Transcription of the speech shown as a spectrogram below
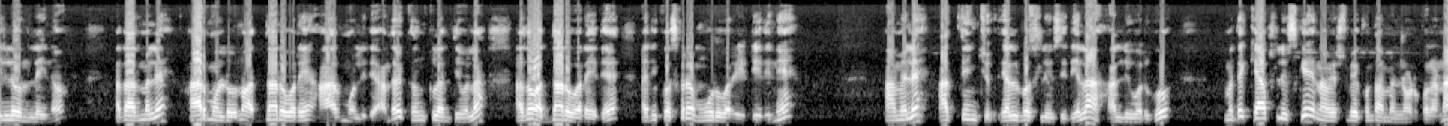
ಇಲ್ಲೊಂದು ಲೈನು. ಅದಾದ್ಮೇಲೆ ಹಾರ್ಮೋಲ್ ಡೌನು ಹದಿನಾರುವರೆ ಹಾರ್ಮೋಲ್ ಇದೆ. ಅಂದ್ರೆ ಕಂಕುಲ್ ಅಂತೀವಲ್ಲ, ಅದು ಹದಿನಾರುವರೆ ಇದೆ. ಅದಕ್ಕೋಸ್ಕರ ಮೂರುವರೆ ಇಟ್ಟಿದ್ದೀನಿ. ಆಮೇಲೆ ಹತ್ತು ಇಂಚು ಎಲ್ಬೋ ಸ್ಲೀವ್ಸ್ ಇದೆಯಲ್ಲ ಅಲ್ಲಿವರೆಗೂ. ಮತ್ತೆ ಕ್ಯಾಪ್ ಸ್ಲೀವ್ಸ್ಗೆ ನಾವು ಎಷ್ಟು ಬೇಕು ಅಂತ ಆಮೇಲೆ ನೋಡ್ಕೊಳ್ಳೋಣ.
